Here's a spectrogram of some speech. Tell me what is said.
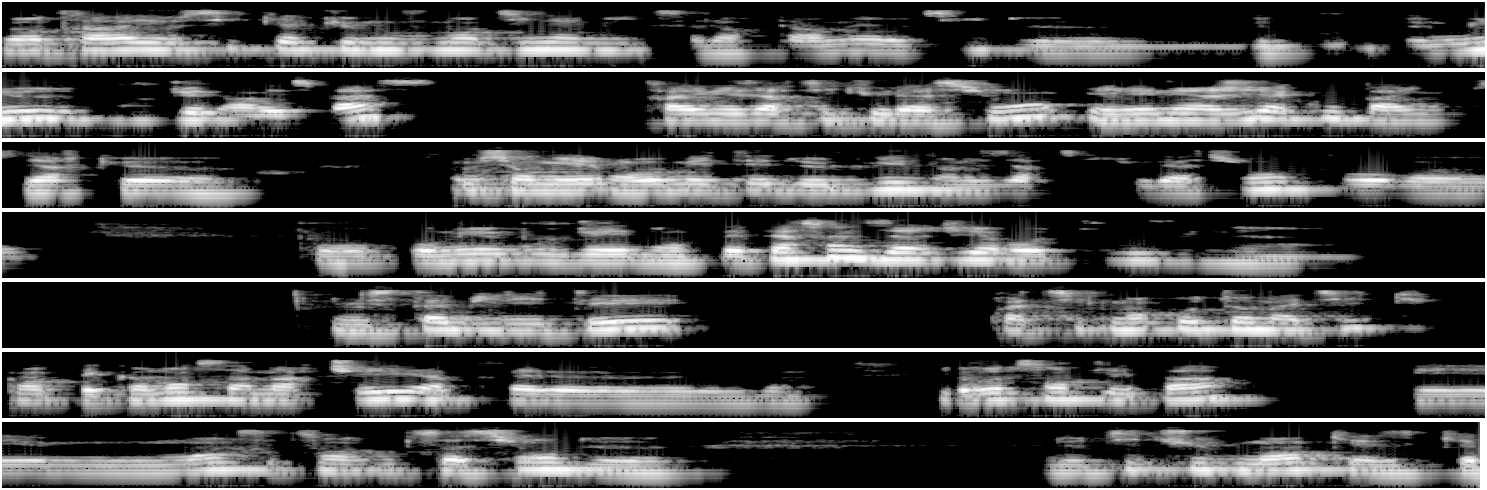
Mais on travaille aussi quelques mouvements dynamiques. Ça leur permet aussi de, de, de mieux bouger dans l'espace, travailler les articulations et l'énergie accompagne. C'est-à-dire que comme si on, met, on, remettait de l'huile dans les articulations pour, euh, pour, pour mieux bouger. Donc les personnes âgées retrouvent une, une stabilité pratiquement automatique quand elles commencent à marcher. Après, le, voilà. ils ressentent les pas et moins cette sensation de, de titubement qu'elle qu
